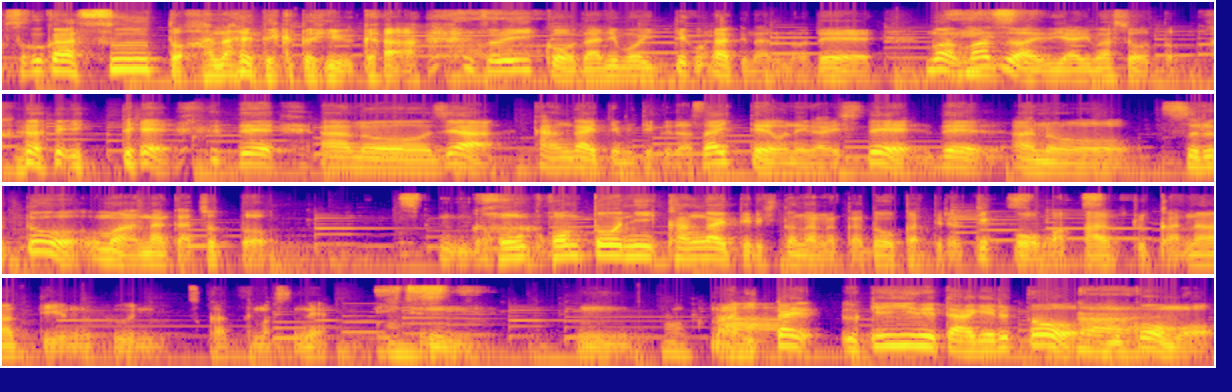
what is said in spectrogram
そこからスーッと離れていくというか それ以降何も言ってこなくなるので、まあ、まずはやりましょうと 言ってであのじゃあ考えてみてくださいってお願いしてであのするとまあなんかちょっと本当に考えてる人なのかどうかっていうのは結構わかるかなっていうふうに使ってますね。いいですね。うん、うんまあ一回受け入れてあげると向こうも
